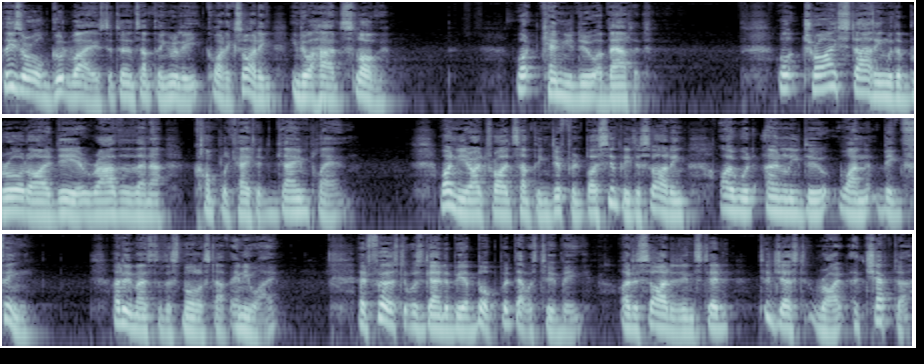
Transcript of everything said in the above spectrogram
These are all good ways to turn something really quite exciting into a hard slog. What can you do about it? Well, try starting with a broad idea rather than a complicated game plan. One year I tried something different by simply deciding I would only do one big thing. I do most of the smaller stuff anyway. At first it was going to be a book, but that was too big. I decided instead to just write a chapter.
